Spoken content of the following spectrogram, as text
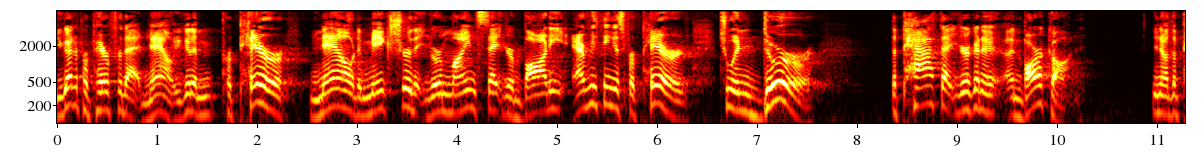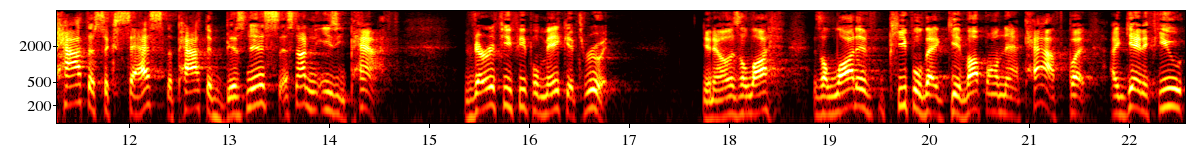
you got to prepare for that now. You got to prepare now to make sure that your mindset, your body, everything is prepared to endure the path that you're going to embark on. You know, the path of success, the path of business, it's not an easy path. Very few people make it through it. You know, there's a lot there's a lot of people that give up on that path. But again, if you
